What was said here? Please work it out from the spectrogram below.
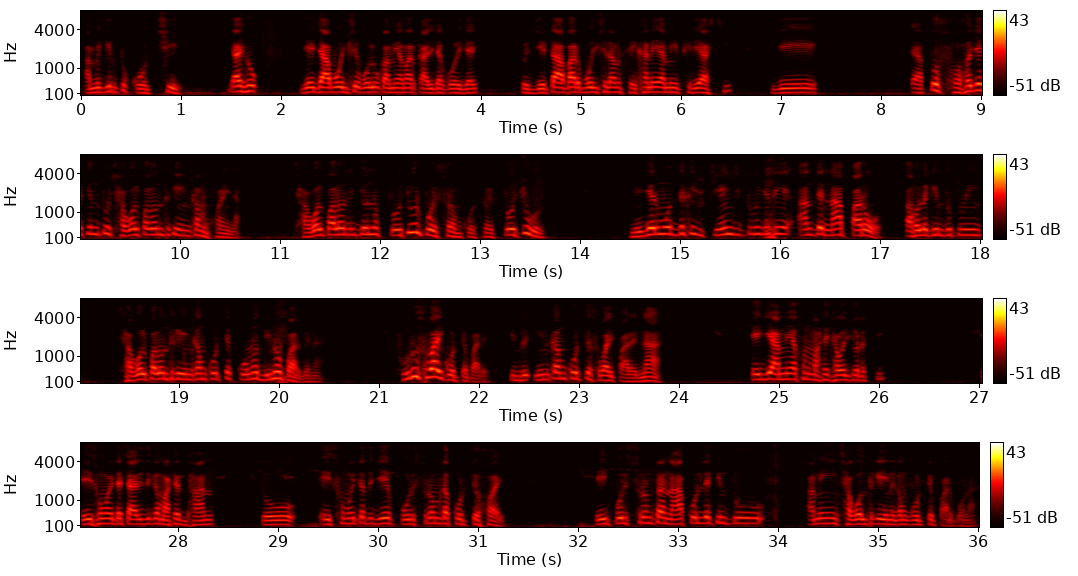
আমি কিন্তু করছি। যাই হোক, যে যা বলছে বলুক, আমি আমার কাজটা করে যাই। তো যেটা আবার বলছিলাম সেখানেই আমি ফিরে আসছি যে, এত সহজে কিন্তু ছাগল পালন থেকে ইনকাম হয় না। ছাগল পালনের জন্য প্রচুর পরিশ্রম করতে হয়, প্রচুর। নিজের মধ্যে কিছু চেঞ্জ তুমি যদি আনতে না পারো তাহলে কিন্তু তুমি ছাগল পালন থেকে ইনকাম করতে কোনো দিনও পারবে না। শুরু সবাই করতে পারে, কিন্তু ইনকাম করতে সবাই পারে না। এই যে আমি এখন মাঠে ছাগল চড়াচ্ছি, এই সময়টা চারিদিকে মাঠের ধান, তো এই সময়টাতে যে পরিশ্রমটা করতে হয়, এই পরিশ্রমটা না করলে কিন্তু আমি ছাগল থেকে ইনকাম করতে পারব না।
